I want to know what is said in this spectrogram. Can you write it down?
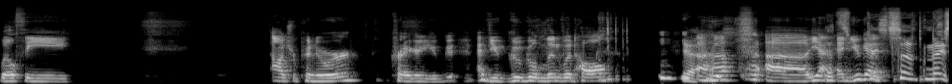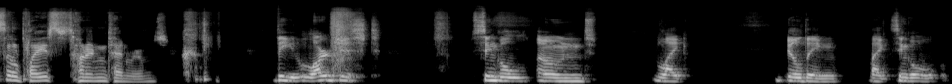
wealthy entrepreneur. Craig, are you have you Googled Lynnewood Hall? Yeah. Uh-huh. Uh, yeah, It's- and you guys, It's a nice little place, 110 rooms. the largest single owned like building, like single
